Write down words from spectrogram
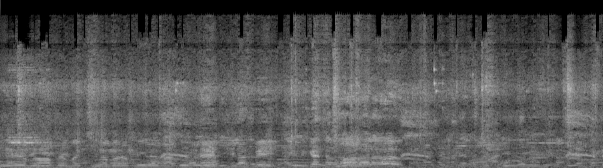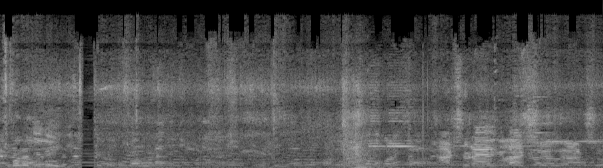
ये वहाँ पे मच्छी में बर्फ नहीं लगाते थे बोलो दीदी আটশো টাকা কিলো আটশো আটশো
